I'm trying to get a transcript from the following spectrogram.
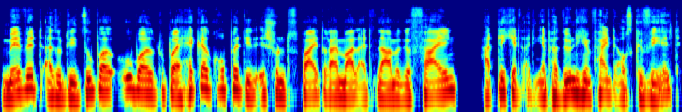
Mervit, also die super, super, super Hackergruppe, die ist schon zwei, dreimal als Name gefallen, hat dich jetzt als ihren persönlichen Feind ausgewählt.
